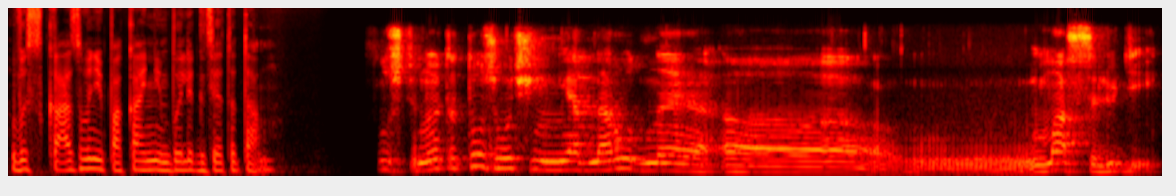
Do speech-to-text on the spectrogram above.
высказывания, пока они были где-то там? Слушайте, ну это тоже очень неоднородная э, масса людей.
